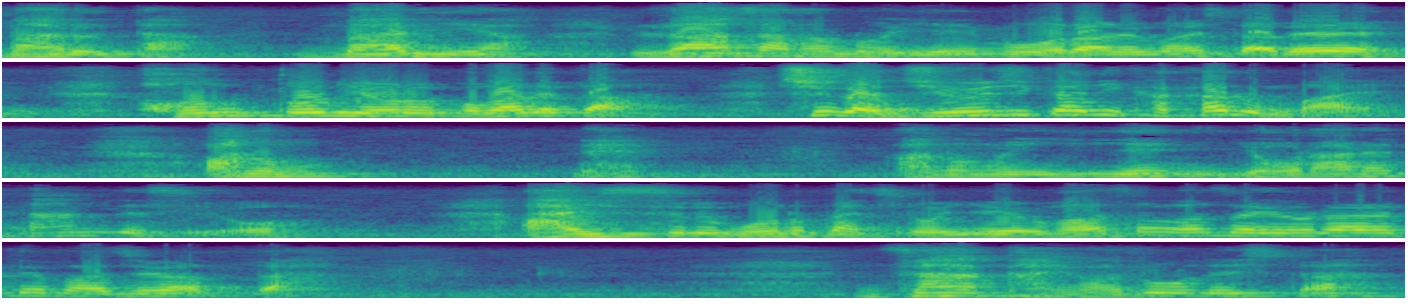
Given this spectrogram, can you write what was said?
マルタマリアラザロの家にもおられましたね。本当に喜ばれた。主が十字架にかかる前に。あのねあの家に寄られたんですよ。愛する者たちの家をわざわざ寄られて交わった。ザーカイはどうでした？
